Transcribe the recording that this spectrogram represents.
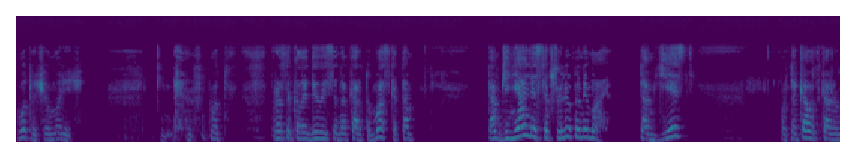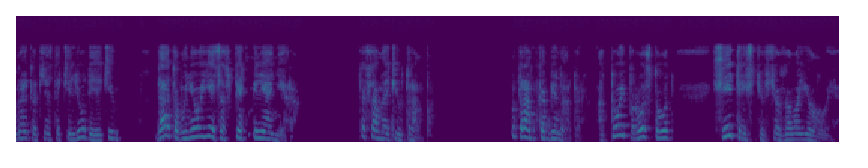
От у чому річ. От просто коли дивишся на карту маска, там, там геніальності абсолютно немає. Там є от така, от, скажімо, знаєте, от є такі люди, які, да, там у нього є аспект мільйонера. Так само, як і у Трампа. Ну, Трамп комбінатор. А той просто от хитрістю все завойовує.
